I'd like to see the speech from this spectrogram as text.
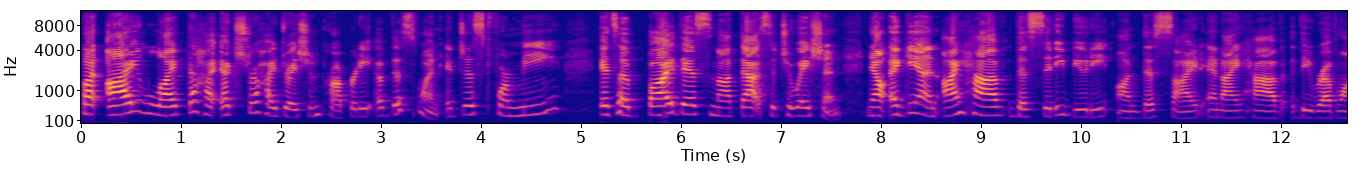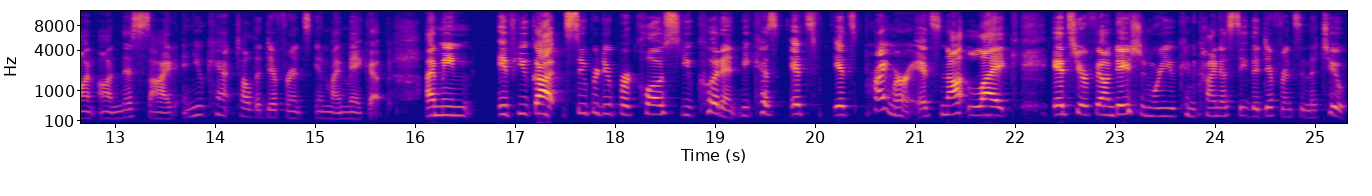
But i like the high extra hydration property of this one. It just for me it's a buy this not that situation. Now again i have the city beauty on this side and i have the revlon on this side and you can't tell the difference in my makeup. I mean if you got super duper close you couldn't because it's it's primer. It's not like it's your foundation where you can kind of see the difference in the two.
